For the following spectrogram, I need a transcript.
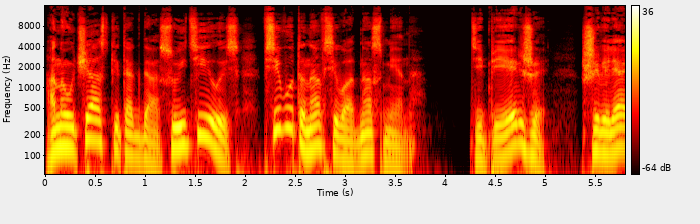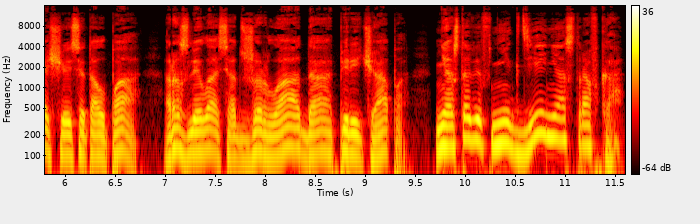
А на участке тогда суетилась всего-то навсего одна смена. Теперь же шевелящаяся толпа разлилась от жерла до перечапа, не оставив нигде ни островка.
